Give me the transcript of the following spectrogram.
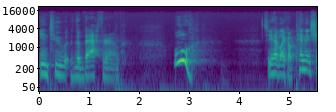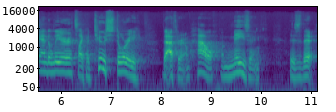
Into the bathroom. Ooh! So you have like a pendant chandelier. It's like a two-story bathroom. How amazing is this?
